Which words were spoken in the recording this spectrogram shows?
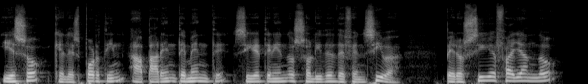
Y eso que el Sporting aparentemente sigue teniendo solidez defensiva, pero sigue fallando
